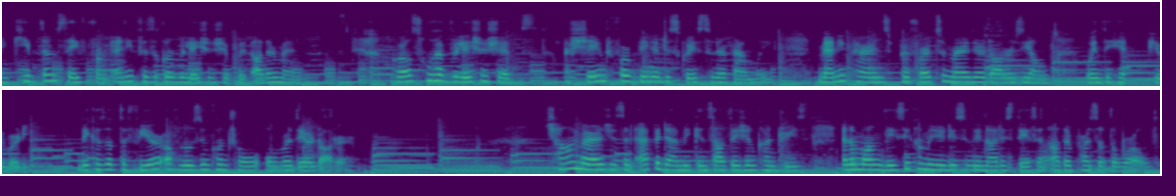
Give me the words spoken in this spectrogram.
and keep them safe from any physical relationship with other men. Girls who have relationships are shamed for being a disgrace to their family. Many parents prefer to marry their daughters young when they hit puberty because of the fear of losing control over their daughter. Child marriage is an epidemic in South Asian countries and among Desi communities in the United States and other parts of the world.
